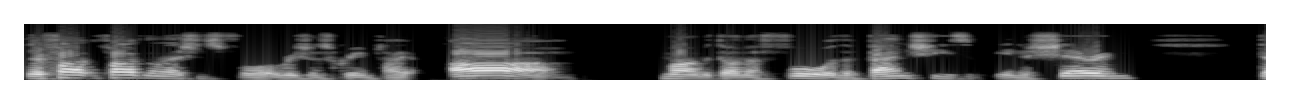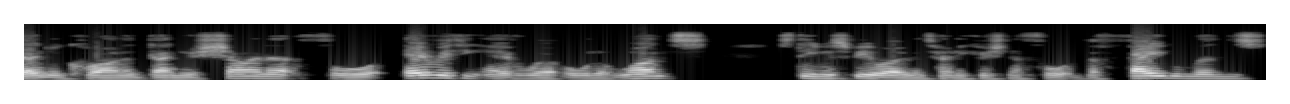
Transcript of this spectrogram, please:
there are five, five nominations for original screenplay. Are Martin McDonagh for The Banshees of Inisherin, Daniel Kwan and Daniel Scheinert for Everything Everywhere All at Once, Steven Spielberg and Tony Kushner for The Fabelmans,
